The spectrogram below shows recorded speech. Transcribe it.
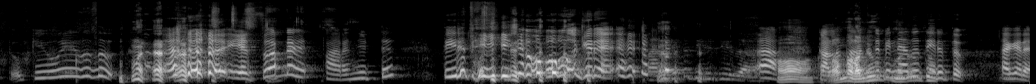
എന്തൊക്കെയോ എഴുതുന്നു യെസ് പറഞ്ഞ പറഞ്ഞിട്ട് തിരുത്തി അങ്ങനെ ആ, ആ, കള്ളം കള്ളം പറഞ്ഞു, പറഞ്ഞിട്ട് പിന്നെ അത് തിരുത്തും. അങ്ങനെ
